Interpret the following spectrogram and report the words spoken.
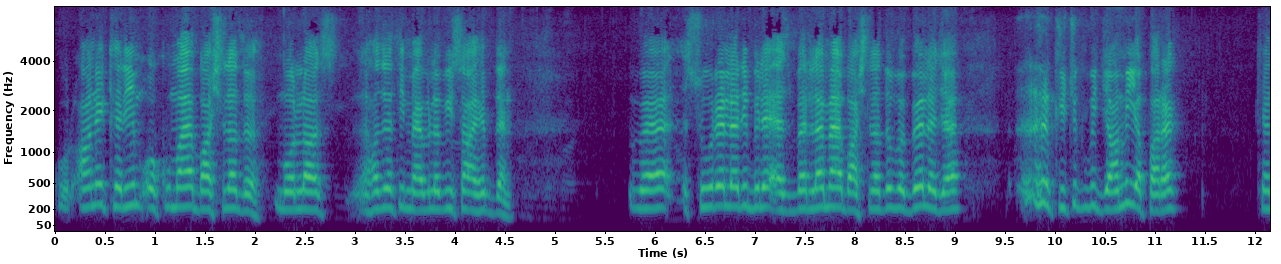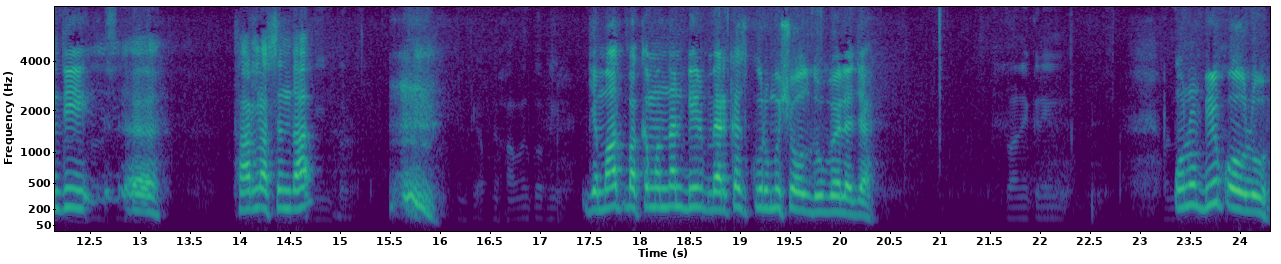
Kur'an-ı Kerim okumaya başladı. Molla Hazreti Mevlevi sahipten. Ve sureleri bile ezberlemeye başladı ve böylece küçük bir cami yaparak kendi e, tarlasında cemaat bakımından bir merkez kurmuş oldu böylece onun büyük oğlu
